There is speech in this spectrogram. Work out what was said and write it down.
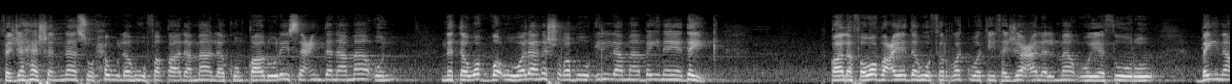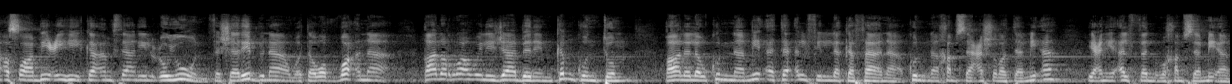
فجهش الناس حوله فقال ما لكم؟ قالوا ليس عندنا ماء نتوضأ ولا نشرب إلا ما بين يديك. قال فوضع يده في الركوة فجعل الماء يثور بين أصابعه كأمثال العيون فشربنا وتوضأنا. قال الراوي لجابر كم كنتم؟ قال لو كنا مئة ألف لكفانا كنا خمس عشرة مئة يعني ألفا وخمسمائة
